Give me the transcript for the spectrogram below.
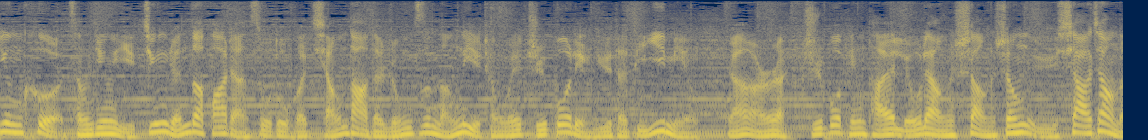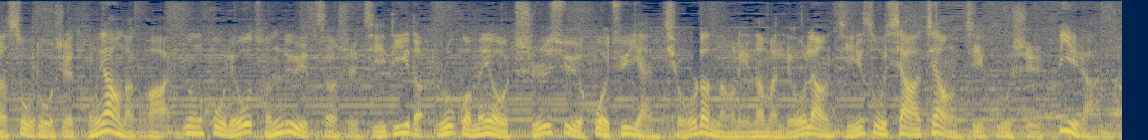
映客曾经以惊人的发展速度和强大的融资能力，成为直播领域的第一名。然而啊，直播平台流量上升与下降的速度是同样的快，用户留存率则是极低的。如果没有持续获取眼球的能力，那么流量急速下降几乎是必然的。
